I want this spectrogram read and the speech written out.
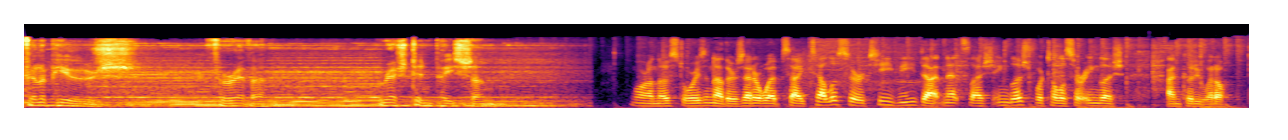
Phillip Hughes, forever. Rest in peace, son. More on those stories and others at our website, telesurtv.net slash English for Telesur English. I'm Cody Weddle.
